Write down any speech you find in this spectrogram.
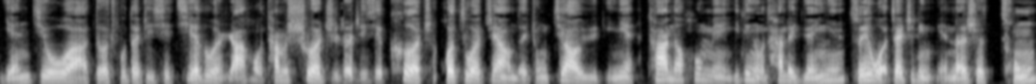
研究啊得出的这些结论，然后他们设置的这些课程或做这样的一种教育理念，它呢后面一定有它的原因。所以我在这里面呢是从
